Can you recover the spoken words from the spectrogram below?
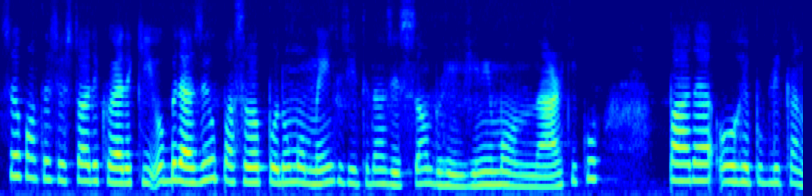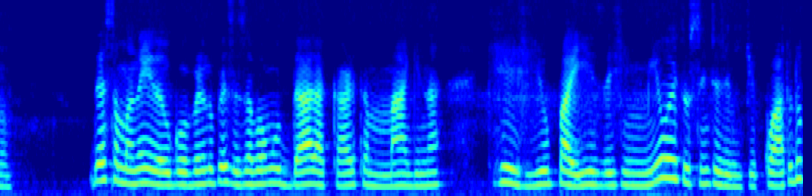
Seu contexto histórico era que o Brasil passava por um momento de transição do regime monárquico para o republicano. Dessa maneira, o governo precisava mudar a Carta Magna que regia o país desde 1824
